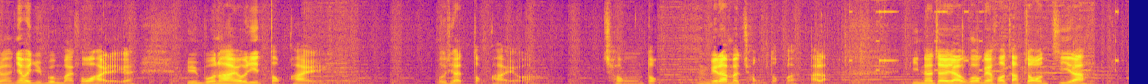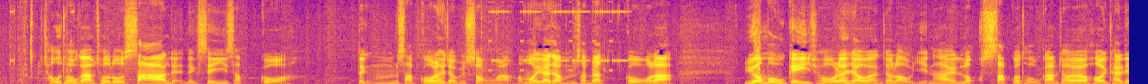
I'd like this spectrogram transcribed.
啦。因為原本唔係火系嚟嘅。原本係好似毒係，好似係毒係喎，重毒唔記得係咪重毒啊？係啦，然後就有個嘅學習裝置啦，草圖鑑儲到卅零定四十個啊，定五十個咧就會送啦。咁我而家就五十一個啦。如果冇記錯呢，有人就留言係六十個圖鑑就可以開啟呢個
